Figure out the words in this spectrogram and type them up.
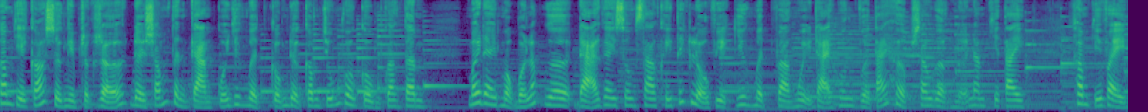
Không chỉ có sự nghiệp rực rỡ, đời sống tình cảm của Dương Mịch cũng được công chúng vô cùng quan tâm. Mới đây, một blogger đã gây xôn xao khi tiết lộ việc Dương Mịch và Ngụy Đại Huân vừa tái hợp sau gần nửa năm chia tay. Không chỉ vậy,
